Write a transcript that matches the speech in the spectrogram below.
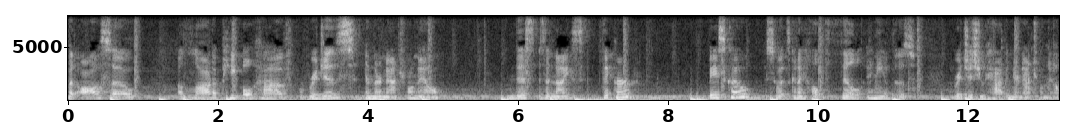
But also, a lot of people have ridges in their natural nail. This is a nice thicker base coat, so it's gonna help fill any of those ridges you have in your natural nail,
